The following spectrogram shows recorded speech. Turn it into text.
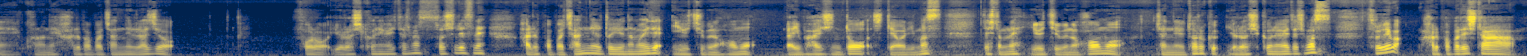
えー、このね、はるパパチャンネルラジオ、フォローよろしくお願いいたします。そしてですね、はるパパチャンネルという名前で YouTube の方もライブ配信等しております。ぜひともね、YouTube の方もチャンネル登録よろしくお願いいたします。それでは、はるパパでした。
